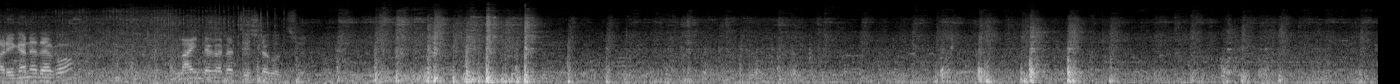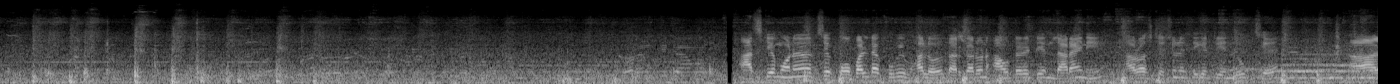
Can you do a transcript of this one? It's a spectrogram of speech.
আর এখানে দেখো, লাইনটা কাটার চেষ্টা করছে। আজকে মনে হচ্ছে কপালটা খুবই ভালো, তার কারণ আউটারে ট্রেন দাঁড়ায়নি, হাওড়া স্টেশনের দিকে ট্রেন ঢুকছে। আর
